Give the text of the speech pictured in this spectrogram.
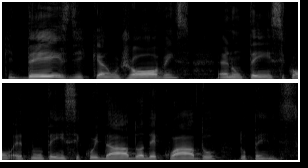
que desde que eram jovens é, não, tem esse, é, não tem esse cuidado adequado do pênis.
